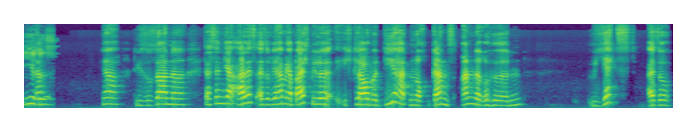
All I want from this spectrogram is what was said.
Iris. Ja, ja, die Susanne. Das sind ja alles, also wir haben ja Beispiele, ich glaube, die hatten noch ganz andere Hürden wie jetzt. Also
